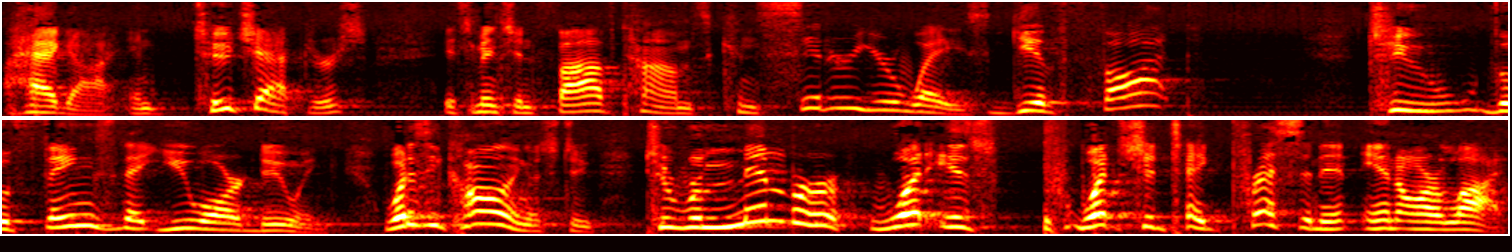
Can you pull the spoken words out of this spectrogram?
Haggai. In two chapters, it's mentioned five times. Consider your ways. Give thought to the things that you are doing. What is he calling us to? To remember what is what should take precedent in our life.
